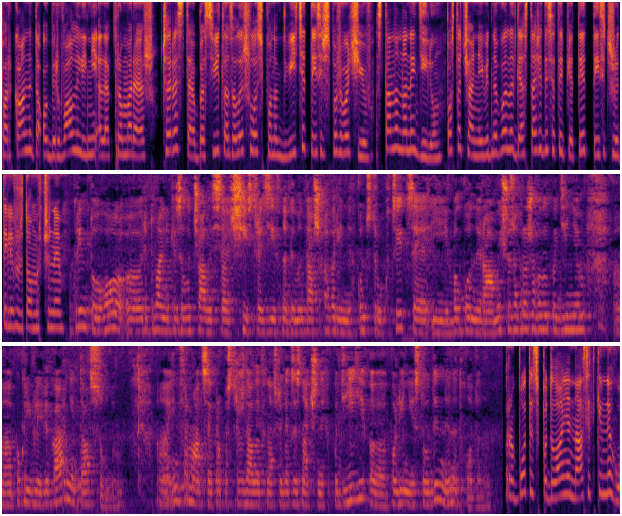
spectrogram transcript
паркани та обірвали лінії електромереж. Через це без світла залишилось понад 200 тисяч споживачів. Станом на неділю постачання відновили для 165 тисяч жителів Житомирщини. Крім того, е, рятувальники залучалися шість разів на демонтаж аварійних конструкцій. Це і балконні рами, що загрожували падінням, е, покрівлі лікарні та суду. Е, Інформація про постраждалих внаслідок зазначених подій по лінії 101 не надходила. Роботи з подолання наслідків негоди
